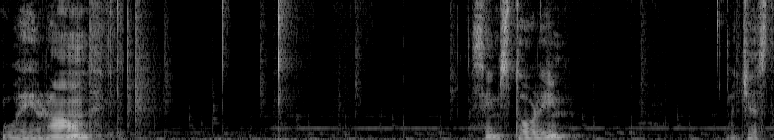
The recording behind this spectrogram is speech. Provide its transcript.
way around. Same story. Just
